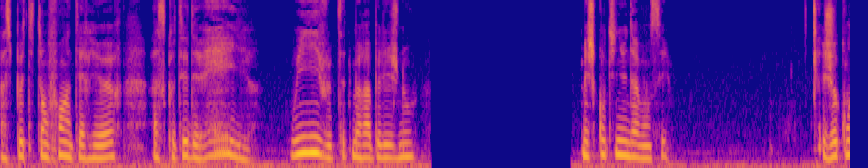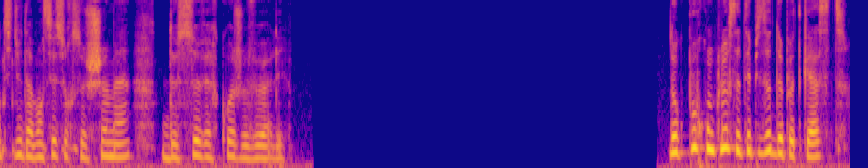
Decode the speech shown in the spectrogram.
à ce petit enfant intérieur, à ce côté de Hey, oui, je vais peut-être me rappeler les genoux. Mais je continue d'avancer. Je continue d'avancer sur ce chemin de ce vers quoi je veux aller. Donc pour conclure cet épisode de podcast,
